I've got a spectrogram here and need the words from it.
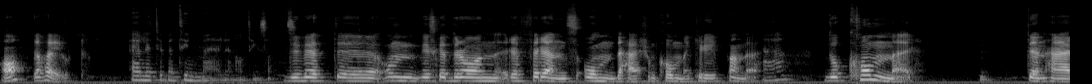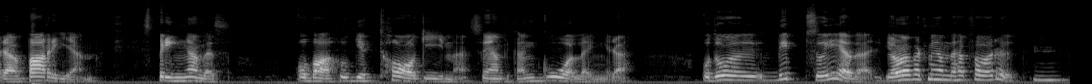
Ja, det har jag gjort. Eller typ en timme eller någonting sånt. Du vet, eh, om vi ska dra en referens om det här som kommer krypande. Ja. Då kommer den här vargen springandes och bara hugger tag i mig så jag inte kan gå längre. Och då, vips så är jag där. Jag har varit med om det här förut. Mm.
